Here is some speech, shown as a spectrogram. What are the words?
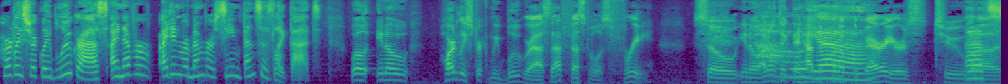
Hardly Strictly Bluegrass. I never I didn't remember seeing fences like that. Well, you know, Hardly Strictly Bluegrass. That festival is free, so you know, I don't think they Oh, had to put up the barriers to uh,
